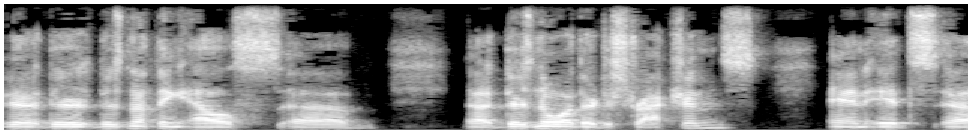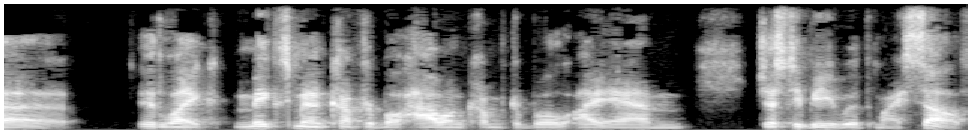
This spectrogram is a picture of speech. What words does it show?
there, there there's nothing else. Uh, uh, there's no other distractions, and it's uh, it like makes me uncomfortable how uncomfortable I am just to be with myself.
